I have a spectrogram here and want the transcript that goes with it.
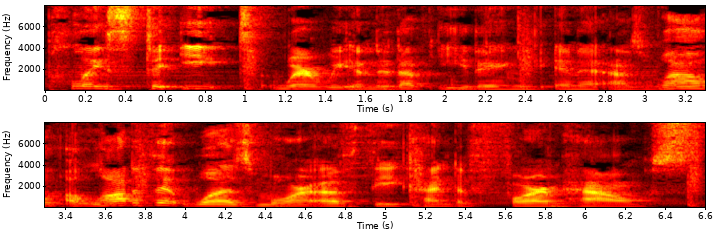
place to eat where we ended up eating in it as well. A lot of it was more of the kind of farmhouse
